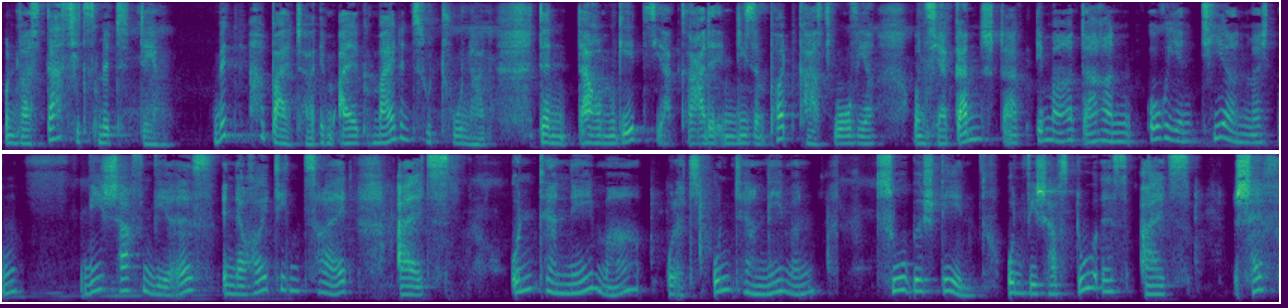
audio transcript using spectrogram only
Und was das jetzt mit dem Mitarbeiter im Allgemeinen zu tun hat. Denn darum geht's ja gerade in diesem Podcast, wo wir uns ja ganz stark immer daran orientieren möchten, wie schaffen wir es in der heutigen Zeit als Unternehmer oder als Unternehmen zu bestehen? Und wie schaffst du es als Chef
